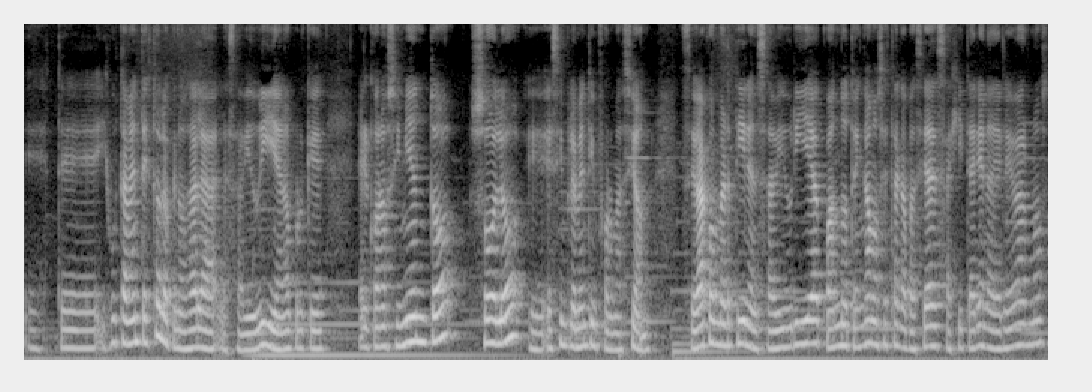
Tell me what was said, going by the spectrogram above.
Este, y justamente esto es lo que nos da la, la sabiduría, ¿no? porque el conocimiento solo eh, es simplemente información. Se va a convertir en sabiduría cuando tengamos esta capacidad de sagitariana de elevarnos,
